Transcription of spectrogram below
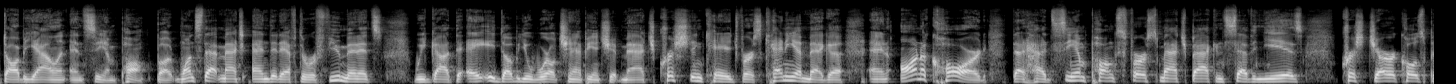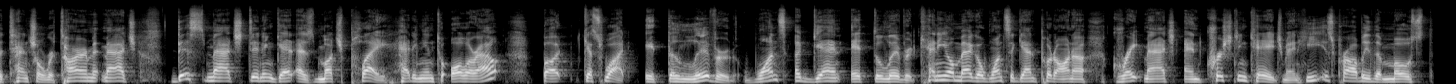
Darby Allin and CM Punk. But once that match ended, after a few minutes, we got the AEW World Championship match Christian Cage versus Kenny Omega. And on a card that had CM Punk's first match back in seven years, Chris Jericho's potential retirement match, this match didn't get as much play heading into All Out, but guess what? It delivered. Once again, it delivered. Kenny Omega once again put on a great match. And Christian Cage, man, he is probably the most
